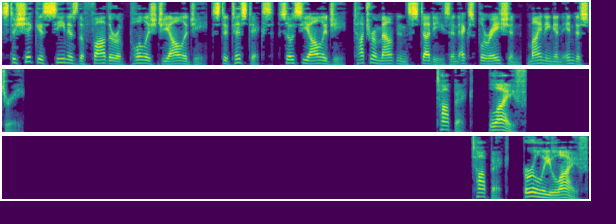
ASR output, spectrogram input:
Staszic is seen as the father of Polish geology, statistics, sociology, Tatra Mountains studies and exploration, mining and industry. Life Early life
